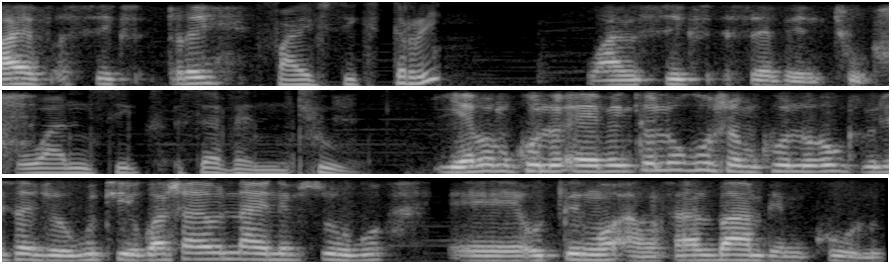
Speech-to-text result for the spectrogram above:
563 563 1672 1672 yebo mkhulu eh bengicela ukusho mkhulu ukudlulisa nje ukuthi kwashaya u9 ebusuku eh ucingo angisalibambi mkhulu.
